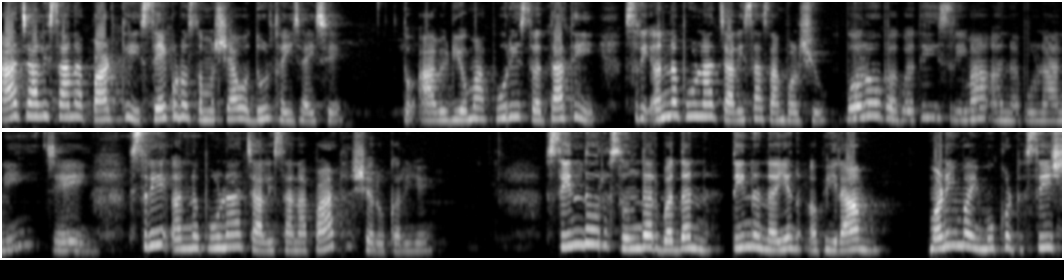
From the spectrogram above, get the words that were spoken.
આ ચાલીસાના પાઠથી સેંકડો સમસ્યાઓ દૂર થઈ જાય છે. તો આ વિડીયોમાં પૂરી શ્રદ્ધાથી શ્રી અન્નપૂર્ણા ચાલીસા સાંભળશું. બોલો ભગવતી શ્રીમાં અન્નપૂર્ણાની જય. શ્રી અન્નપૂર્ણા ચાલીસાના પાઠ શરૂ કરીએ. સિંદૂર સુંદર બદન, તીન નયન અભિરામ. મણિમય મુકુટ શીશ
